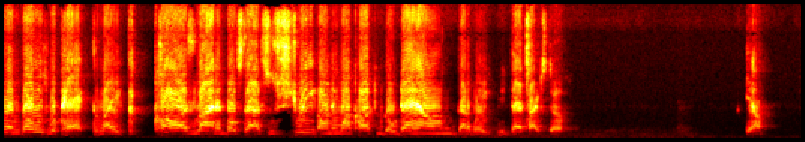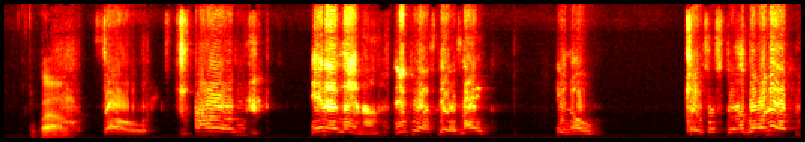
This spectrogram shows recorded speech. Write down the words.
and those were packed like cars lining both sides of the street. Only one car can go down. Gotta wait. That type stuff. Yeah. Wow. So, um, in Atlanta, and plus there's like, you know, cases still going up.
